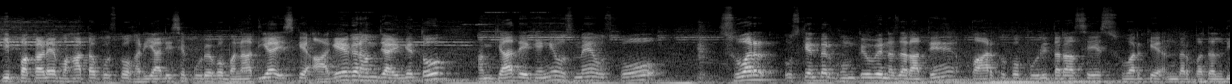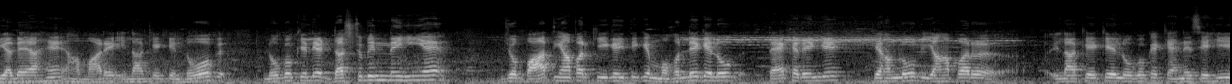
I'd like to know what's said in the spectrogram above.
की पकड़ है, वहाँ तक उसको हरियाली से पूरे को बना दिया। इसके आगे अगर हम जाएँगे तो हम क्या देखेंगे, उसमें उसको स्वर उसके अंदर घूमते हुए नज़र आते हैं। पार्क को पूरी तरह से स्वर के अंदर बदल दिया गया है। हमारे इलाके के लोग, लोगों के लिए डस्टबिन नहीं है। जो बात यहाँ पर की गई थी कि मोहल्ले के लोग तय करेंगे कि हम लोग यहाँ पर इलाके के लोगों के कहने से ही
